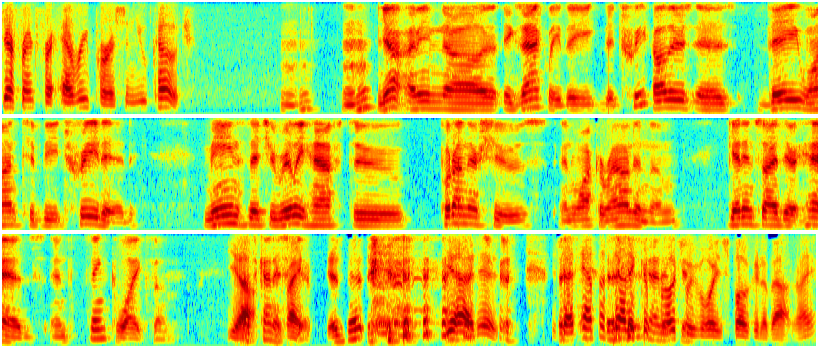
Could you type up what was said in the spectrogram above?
different for every person you coach. Mm-hmm. Mm-hmm. Yeah, I mean, uh, exactly. The the treat others as they want to be treated means that you really have to put on their shoes and walk around in them, get inside their heads and think like them. Yeah, that's kind of right. scary, isn't it? yeah, it is. It's that empathetic approach we've always spoken about, right?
